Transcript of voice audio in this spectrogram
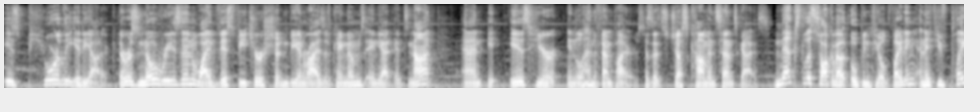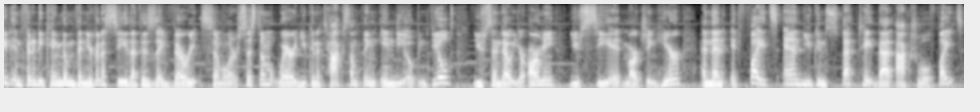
is purely idiotic. There is no reason why this feature shouldn't be in rise of kingdoms and yet it's not and it is here in land of empires because it's just common sense guys. Next let's talk about open field fighting and if you've played infinity kingdom then you're going to see that this is a very similar system where you can attack something in the open field you send out your army you see it marching here and then it fights and you can spectate that actual fight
